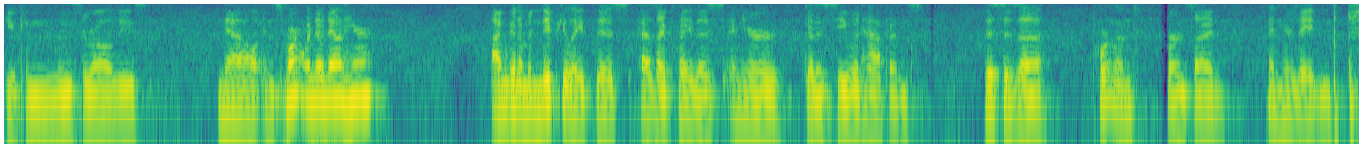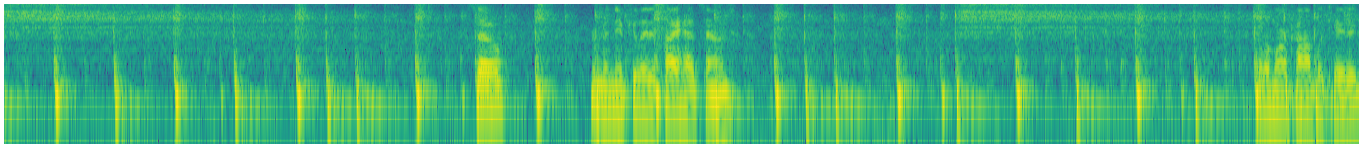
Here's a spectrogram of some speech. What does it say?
You can move through all of these. Now, in Smart Window down here, I'm going to manipulate this as I play this, and you're going to see what happens. This is a Portland, Burnside, and here's Aidan. So, manipulate his hi-hat sound. A little more complicated.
